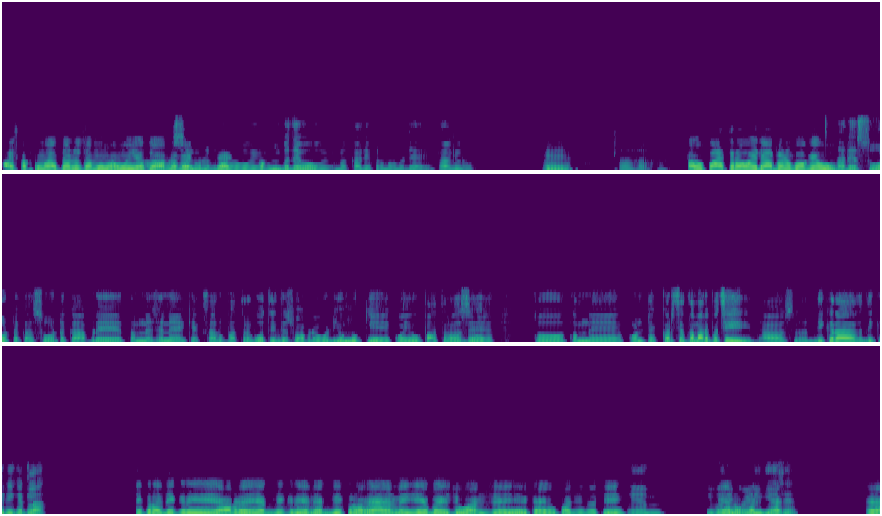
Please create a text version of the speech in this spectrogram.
આ સમૂહમાં હતો ને સમૂહમાં હું હતો આ આપણા સમૂહ લગ્ન હોય. હું બધે હોઉં એમાં કાર્યક્રમમાં બધા ભાગ લઉં. હમ. હા હા હા. આવું પાત્ર હોય તો આપણને કોક એવું. અરે સો ટકા સો ટકા. આપણે તમને છે ને ક્યાંક સારું પાત્ર ગોતી દેશું. આપણે ઓડિયો મૂકીએ કોઈ એવું પાત્ર હશે તો તમને કોન્ટેક્ટ કરશે. તમારે પછી દીકરા દીકરી કેટલા? દીકરા દીકરી આપણે એક દીકરી ને એક દીકરો હે અને એ બે જુવાન છે એ કઈ ઉપાધિ નથી. એમ ઈ વરી પરણી ગયા છે? હે?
